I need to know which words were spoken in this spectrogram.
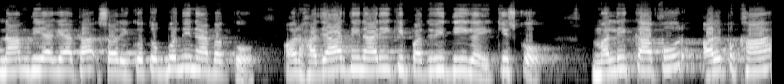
नाम दिया गया था सॉरी कुतुबुद्दीन ऐबक को। और हज़ार दिनारी की पदवी दी गई किसको? मलिक काफूर, अल्प खां,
